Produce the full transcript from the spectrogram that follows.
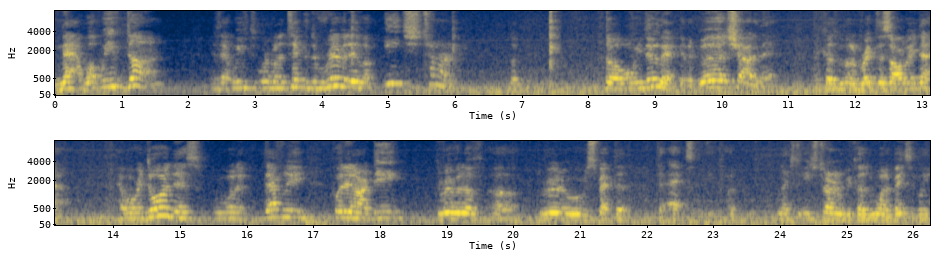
Now, what we've done is that we've, we're going to take the derivative of each term. Look, so when we do that, get a good shot of that because we're going to break this all the way down. And when we're doing this, we want to definitely put in our d derivative, uh, derivative with respect to, to x uh, next to each term because we want to basically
